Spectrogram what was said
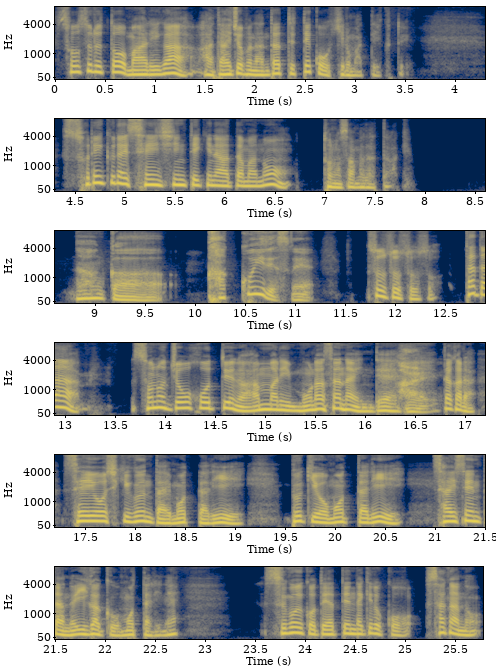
そうすると周りがあ大丈夫なんだって言ってこう広まっていくというそれぐらい先進的な頭の殿様だったわけなんか、かっこいいですね。そうそうそうそう。ただ、その情報っていうのはあんまり漏らさないんで、はい。だから西洋式軍隊持ったり、武器を持ったり、最先端の医学を持ったりね、すごいことやってんだけど、こう、佐賀の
